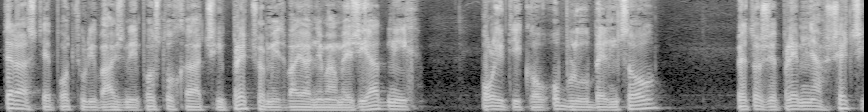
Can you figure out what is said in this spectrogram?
Teraz ste počuli, vážni poslucháči, prečo my dvaja nemáme žiadnych politikov oblúbencov, pretože pre mňa všetci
